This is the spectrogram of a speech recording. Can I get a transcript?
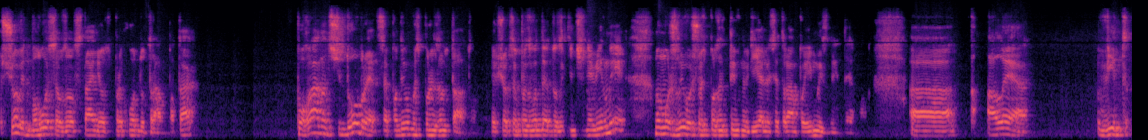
що відбулося за останнього з приходу Трампа, так? Погано чи добре, це подивимось по результату. Якщо це призведе до закінчення війни, ну можливо, щось позитивне в діяльності Трампа і ми знайдемо. А, але від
